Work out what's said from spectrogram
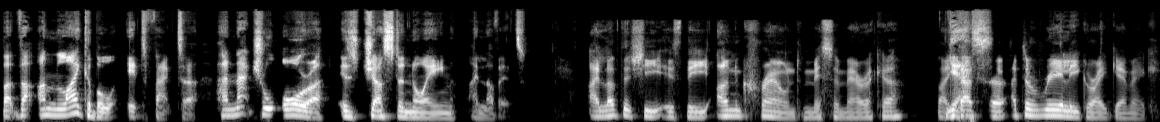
but the unlikable it factor. Her natural aura is just annoying. I love it. I love that she is the uncrowned Miss America. Like Yes. that's a, that's a really great gimmick.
